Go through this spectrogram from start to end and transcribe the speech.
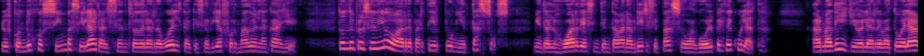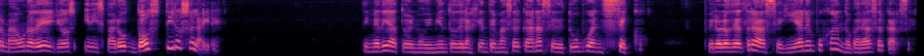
Los condujo sin vacilar al centro de la revuelta que se había formado en la calle, donde procedió a repartir puñetazos, mientras los guardias intentaban abrirse paso a golpes de culata. Armadillo le arrebató el arma a uno de ellos y disparó dos tiros al aire. De inmediato el movimiento de la gente más cercana se detuvo en seco, pero los de atrás seguían empujando para acercarse.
